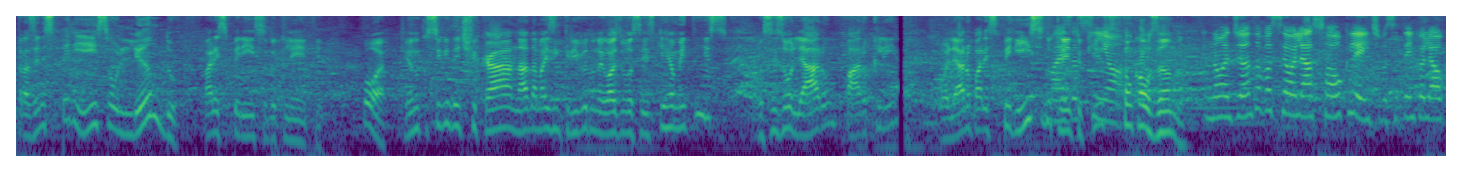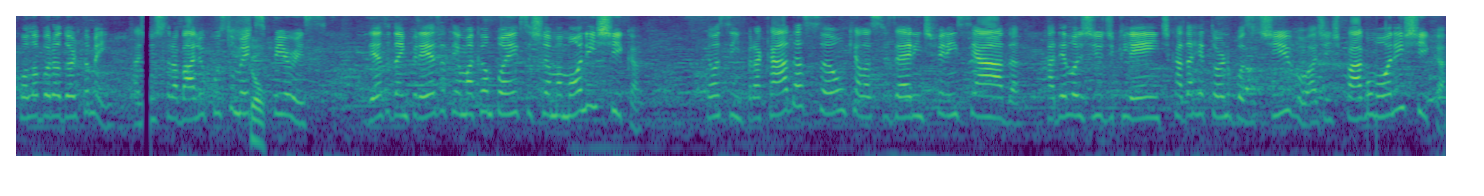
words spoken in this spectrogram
trazendo experiência, olhando para a experiência do cliente. Pô, eu não consigo identificar nada mais incrível do negócio de vocês que realmente isso. Vocês olharam para o cliente, olharam para a experiência do Mas cliente, o que assim, eles ó, estão causando. Não adianta você olhar só o cliente, você tem que olhar o colaborador também. A gente trabalha o Customer Show. Experience. Dentro da empresa tem uma campanha que se chama Money Chica. Então, assim, para cada ação que elas fizerem diferenciada, cada elogio de cliente, cada retorno positivo, a gente paga um Money Chica.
